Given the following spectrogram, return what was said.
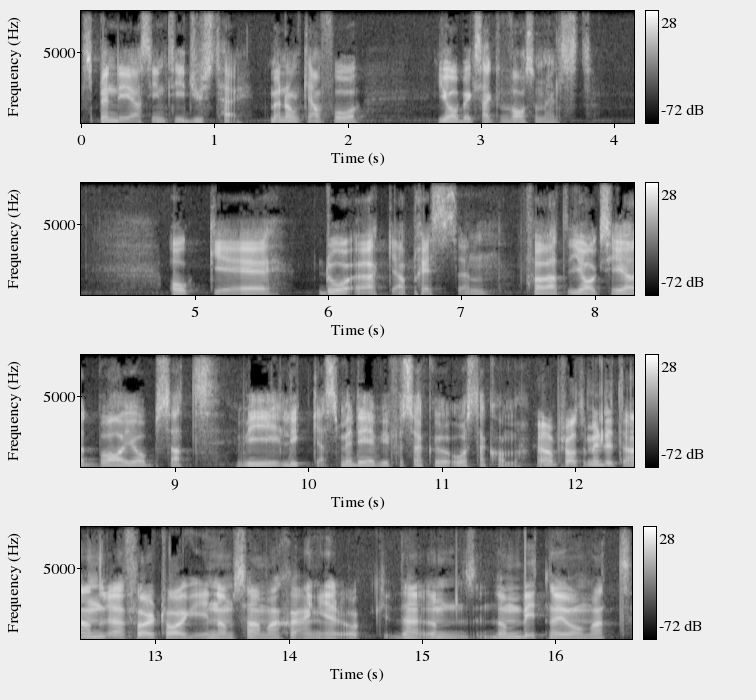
spendera sin tid just här. Men de kan få jobb exakt vad som helst. Och eh, då ökar pressen för att jag ska göra ett bra jobb så att vi lyckas med det vi försöker åstadkomma. Jag har pratat med lite andra företag inom samma genre och de, de vittnar ju om att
